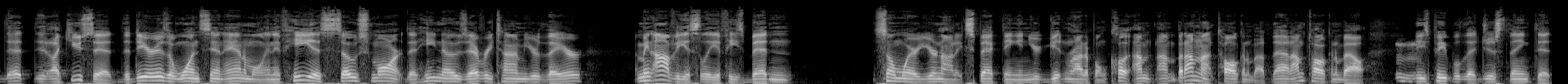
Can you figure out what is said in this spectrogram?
that like you said, the deer is a one scent animal, and if he is so smart that he knows every time you're there, I mean, obviously, if he's bedding somewhere you're not expecting and you're getting right up on close, I'm, I'm, but I'm not talking about that. I'm talking about mm-hmm. these people that just think that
